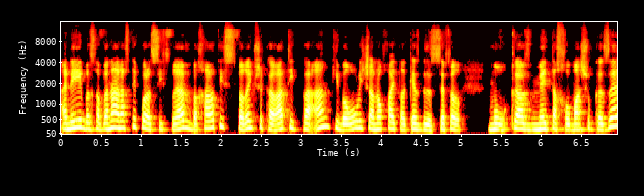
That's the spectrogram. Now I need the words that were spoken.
אני בכוונה הלכתי פה לספרייה ובחרתי ספרים שקראתי פעם, כי ברור לי שאני לא יכולה להתרכז באיזה ספר מורכב מתח או משהו כזה.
